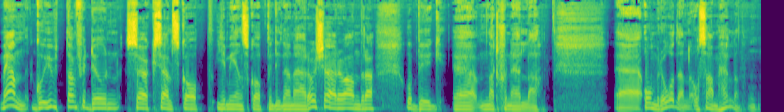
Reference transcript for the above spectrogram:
Men gå utanför dörren, sök sällskap, gemenskap med dina nära och kära och andra och bygg eh, nationella eh, områden och samhällen. Mm.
